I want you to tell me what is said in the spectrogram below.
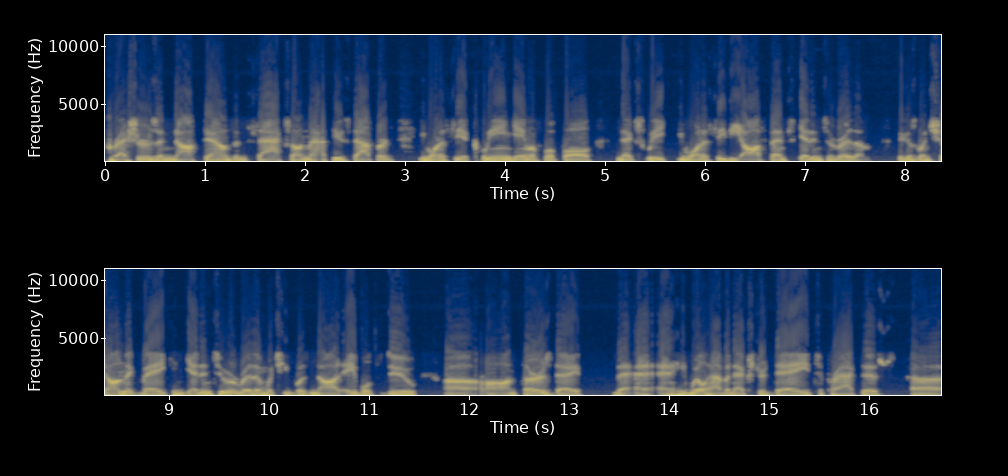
pressures and knockdowns and sacks on Matthew Stafford. You want to see a clean game of football next week. You want to see the offense get into rhythm because when Sean McVay can get into a rhythm, which he was not able to do uh, on Thursday, that, and he will have an extra day to practice uh,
